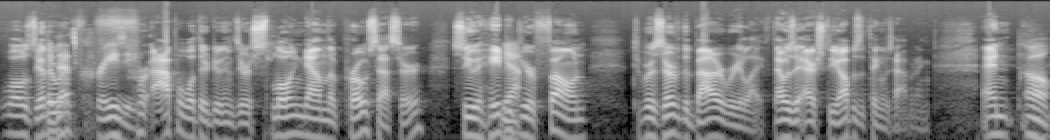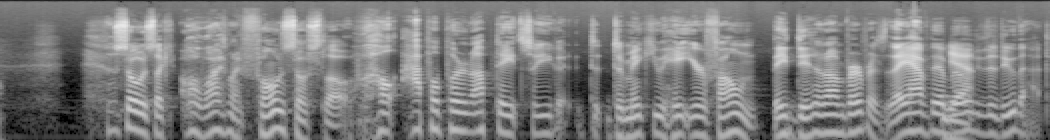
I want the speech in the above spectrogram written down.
Well, the other Like, way- that's crazy. For Apple, what they're doing is they're slowing down the processor, so you hated Yeah. your phone to preserve the battery life. That was actually the opposite thing was happening, and Oh, so it's like, oh, why is my phone so slow? Well, Apple put an update so you to, to make you hate your phone. They did it on purpose. They have the Yeah. ability to do that.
